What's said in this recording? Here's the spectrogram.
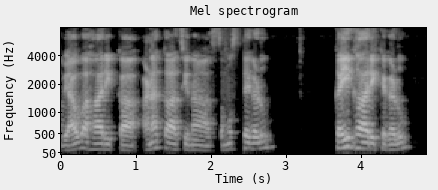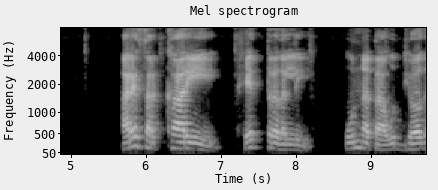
ವ್ಯಾವಹಾರಿಕ, ಹಣಕಾಸಿನ ಸಂಸ್ಥೆಗಳು ಕೈಗಾರಿಕೆಗಳು, ಅರೆ ಸರ್ಕಾರಿ ಕ್ಷೇತ್ರದಲ್ಲಿ ಉನ್ನತ ಉದ್ಯೋಗ,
